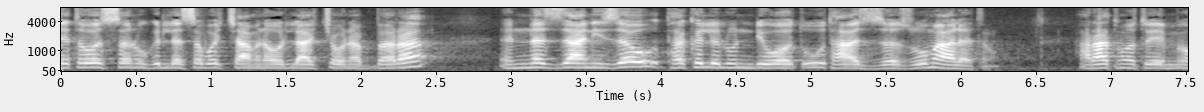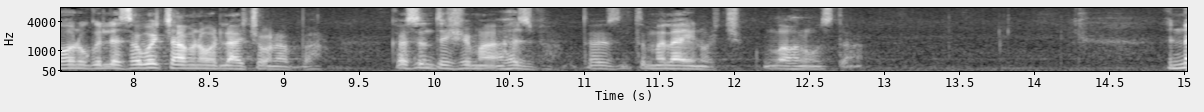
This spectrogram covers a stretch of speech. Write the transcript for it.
የተወሰኑ ግለሰቦች አምነውላቸው ነበረ እነዛን ይዘው ተክልሉ እንዲወጡ ታዘዙ ማለት ነው። አራት መቶ የሚሆኑ ግለሰቦች አምነውላቸው ነበር። ከስንት ሺህ ህዝብ? ስንት መላይኖች? አላሁ እና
